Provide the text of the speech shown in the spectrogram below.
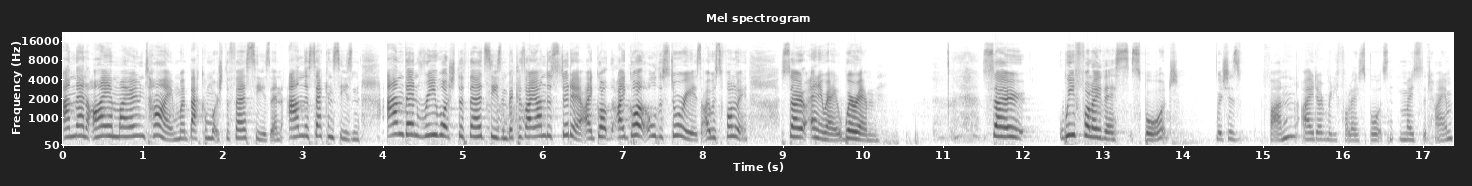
And then I, in my own time, went back and watched the first season and the second season, and then rewatched the third season because I understood it. I got, I got all the stories, I was following. So, anyway, we're in. So, we follow this sport, which is fun. I don't really follow sports most of the time.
